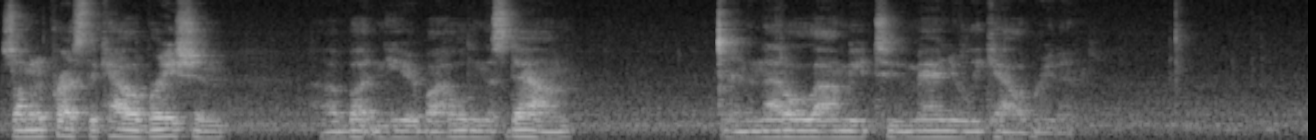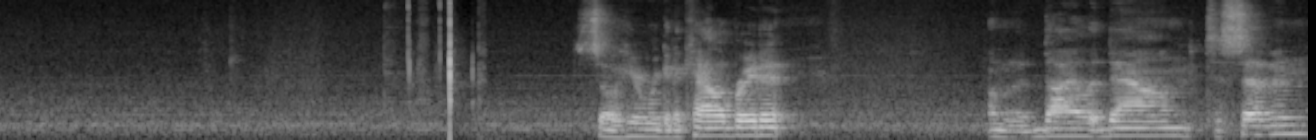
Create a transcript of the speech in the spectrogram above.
So I'm going to press the calibration uh, button here by holding this down and then that'll allow me to manually calibrate it. So here we're going to calibrate it. I'm going to dial it down to 7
